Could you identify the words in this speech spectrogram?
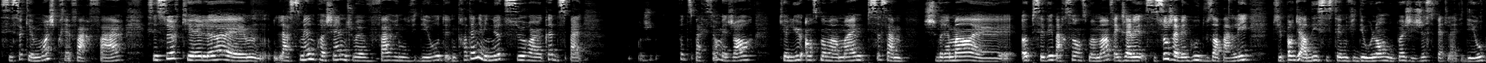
C'est ça que moi, je préfère faire. C'est sûr que là, euh, la semaine prochaine, je vais vous faire une vidéo d'une trentaine de minutes sur un cas de disparition. Pas de disparition, mais genre qui a lieu en ce moment même. Puis ça, ça me, je suis vraiment euh, obsédée par ça en ce moment. Fait que j'avais, c'est sûr, j'avais le goût de vous en parler. J'ai pas regardé si c'était une vidéo longue ou pas. J'ai juste fait la vidéo.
